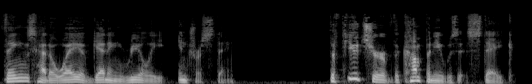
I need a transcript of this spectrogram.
things had a way of getting really interesting. The future of the company was at stake,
